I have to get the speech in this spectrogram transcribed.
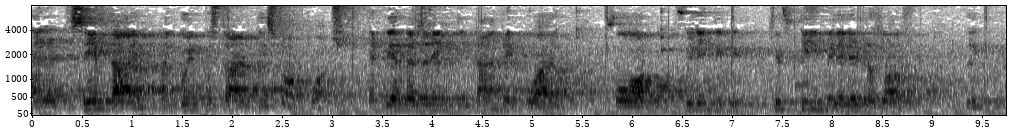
and at the same time I am going to start the stopwatch and we are measuring the time required for filling the 50 milliliters of liquid.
